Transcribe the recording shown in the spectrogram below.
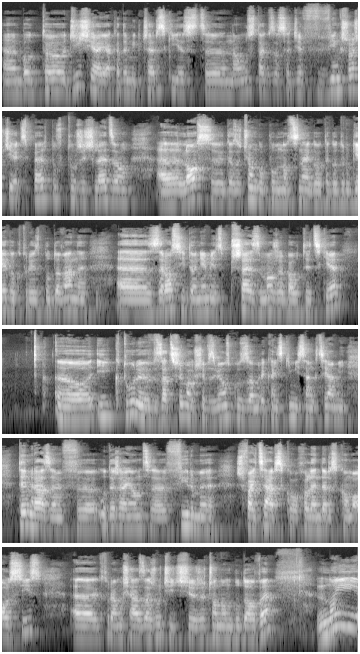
E, bo to dzisiaj akademik Czerski jest e, na ustach w zasadzie w większości ekspertów, którzy śledzą e, losy gazociągu północnego, tego drugiego, który jest budowany z Rosji do Niemiec przez Morze Bałtyckie i który zatrzymał się w związku z amerykańskimi sankcjami, tym razem w uderzające firmy szwajcarsko-holenderską e, która musiała zarzucić rzeczoną budowę. No i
